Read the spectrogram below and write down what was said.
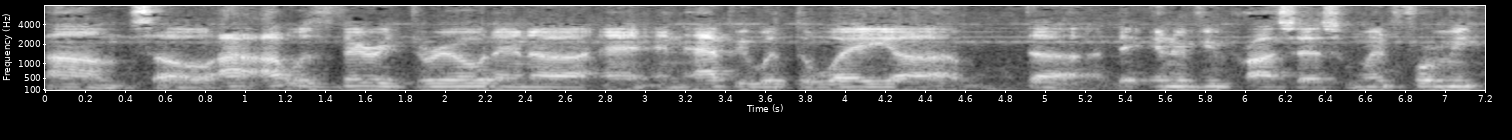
Um, so I, I, was very thrilled and, uh, and, and happy with the way uh, the the interview process went for me.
